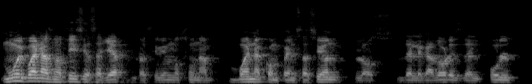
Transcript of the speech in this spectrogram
muy buenas noticias ayer. Recibimos una buena compensación los delegadores del pool.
